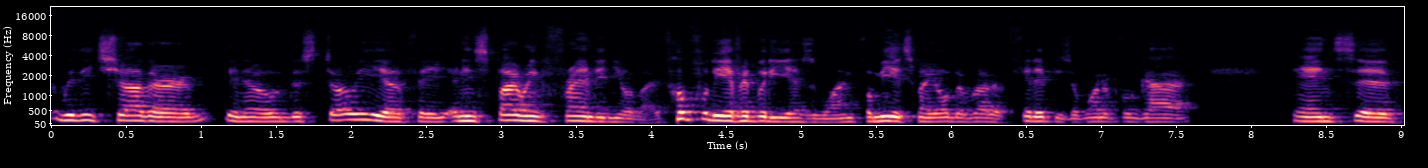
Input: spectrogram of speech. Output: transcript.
with each other, you know, the story of a, an inspiring friend in your life. Hopefully, everybody has one. For me, it's my older brother, Philip. He's a wonderful guy. And uh,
